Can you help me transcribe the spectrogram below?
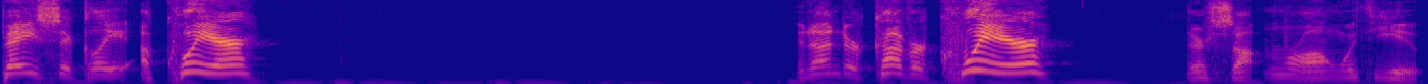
basically a queer, an undercover queer, there's something wrong with you.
